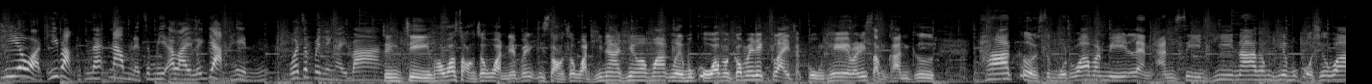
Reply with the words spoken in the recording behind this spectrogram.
เที่ยวอะที่แบบแนะนำเนี่ยจะมีอะไรแล้วอยากเห็นว่าจะเป็นยังไงบ้าง จริงๆ เพราะว่า 2 จังหวัดเนี้ยเป็นอีก 2 จังหวัดที่น่าเที่ยวมากๆเลยบุกโกะว่ามันก็ไม่ได้ไกลจากกรุงเทพและที่สำคัญคือ ถ้าเกิดสมมติว่ามันมีแหล่งอันซีนที่น่าท่องเที่ยวบุกโกะเชื่อว่า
